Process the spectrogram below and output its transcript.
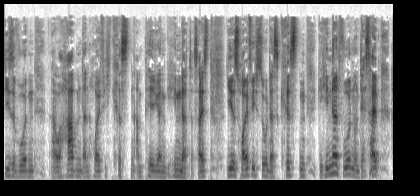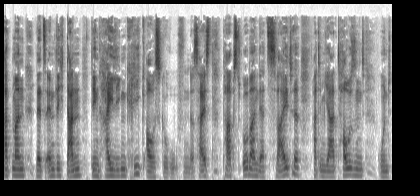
diese wurden, äh, haben dann häufig Christen am Pilgern gehindert. Das heißt, hier ist häufig so, dass Christen gehindert wurden und deshalb hat man letztendlich dann den Heiligen Krieg ausgerufen. Das heißt, Papst Urban II. hat im Jahr 1000 und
